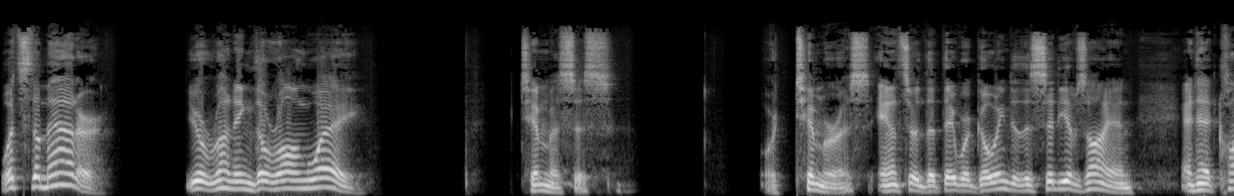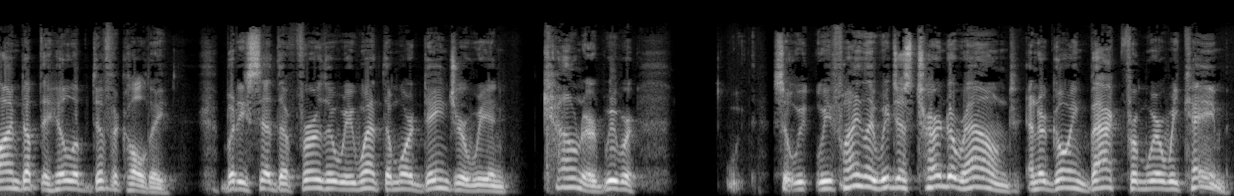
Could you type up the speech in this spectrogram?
what's the matter? You're running the wrong way. Timothy, or Timorous, answered that they were going to the city of Zion and had climbed up the hill of difficulty. But he said, the further we went, the more danger we encountered. We were so we, we finally, we just turned around and are going back from where we came.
